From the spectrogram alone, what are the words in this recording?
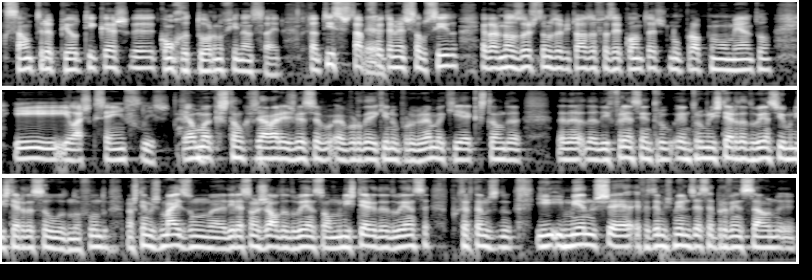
que são terapêuticas eh, com retorno financeiro. Portanto, isso está é. perfeitamente é. estabelecido. Agora, nós hoje estamos habituados a fazer contas no próprio momento e eu acho que isso é infeliz. É uma questão que já várias vezes abordei aqui no programa, que é a questão da, da, da diferença entre o, entre o Ministério da Doença e o Ministério da Saúde. No fundo, nós temos mais uma Direção-Geral da Doença ou um Ministério da Doença, porque tratamos e, e, menos, é, fazemos menos essa prevenção, eh,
